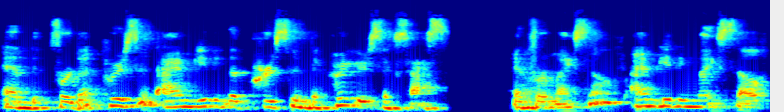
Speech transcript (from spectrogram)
And for that person, I am giving that person the career success. And for myself, I'm giving myself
